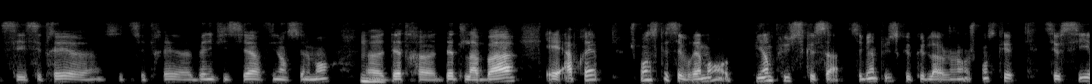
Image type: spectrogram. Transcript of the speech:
c'est très, c'est très bénéficiaire financièrement mmh d'être d'être là-bas. Et après, je pense que c'est vraiment bien plus que ça. C'est bien plus que, que de l'argent. Je pense que c'est aussi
